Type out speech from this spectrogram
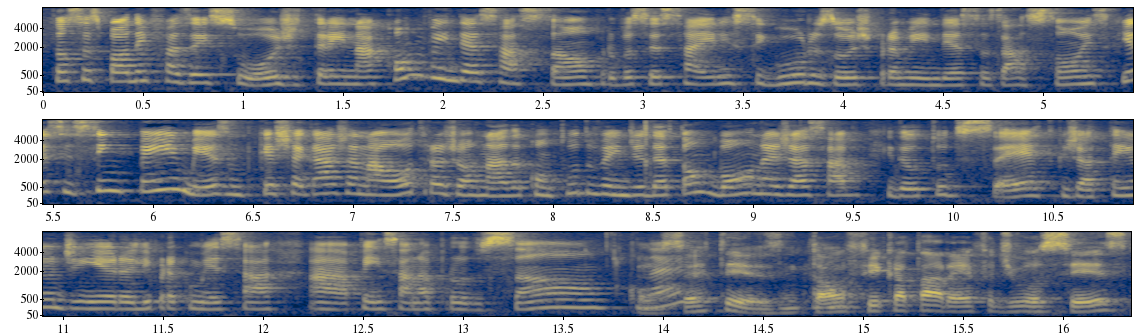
Então vocês podem fazer isso hoje, treinar como vender essa ação para vocês saírem seguros hoje para vender essas ações. E assim, se empenhe mesmo, porque chegar já na outra jornada com tudo vendido é tão bom, né? Já sabe que deu tudo certo, que já tem o dinheiro ali para começar a pensar na produção. Com né? certeza. Então, fica a tarefa de vocês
